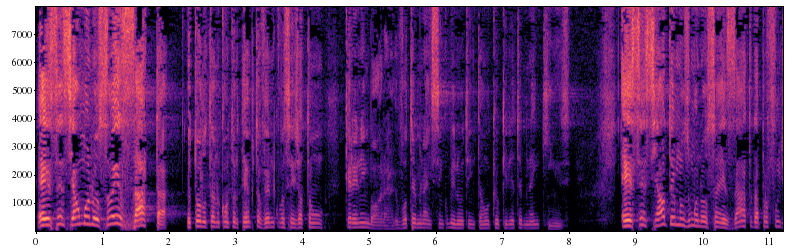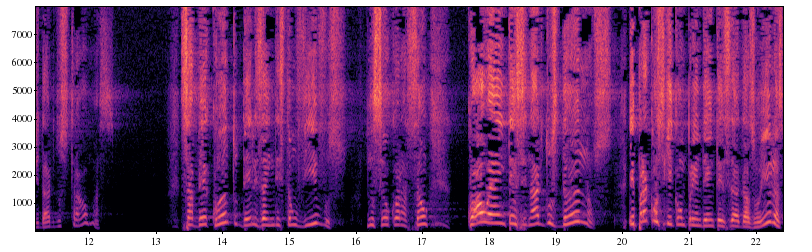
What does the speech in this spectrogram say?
é essencial uma noção exata eu estou lutando contra o tempo, estou vendo que vocês já estão querendo ir embora. Eu vou terminar em cinco minutos, então, o que eu queria terminar em 15. É essencial termos uma noção exata da profundidade dos traumas. Saber quanto deles ainda estão vivos no seu coração. Qual é a intensidade dos danos. E para conseguir compreender a intensidade das ruínas,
